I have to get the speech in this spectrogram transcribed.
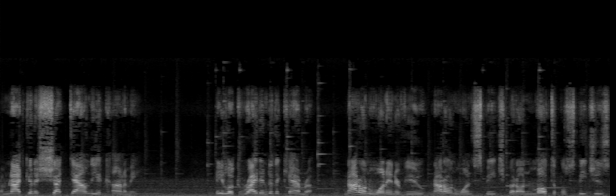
I'm not going to shut down the economy. He looked right into the camera, not on one interview, not on one speech, but on multiple speeches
